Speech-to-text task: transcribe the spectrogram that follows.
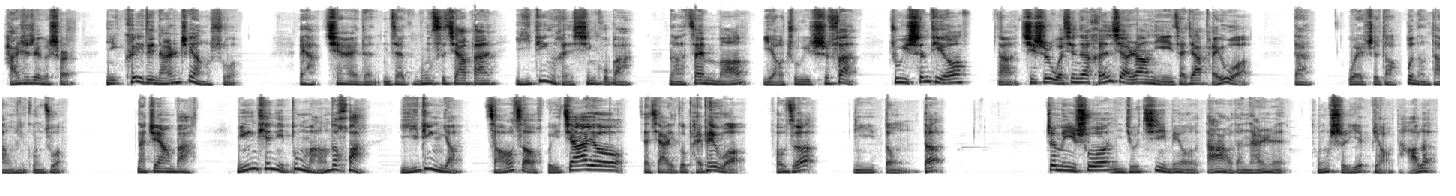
还是这个事儿，你可以对男人这样说：“哎呀，亲爱的，你在公司加班一定很辛苦吧？那再忙也要注意吃饭，注意身体哦。啊，其实我现在很想让你在家陪我，但我也知道不能耽误你工作。那这样吧，明天你不忙的话。”一定要早早回家哟，在家里多陪陪我，否则你懂的。这么一说，你就既没有打扰到男人，同时也表达了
